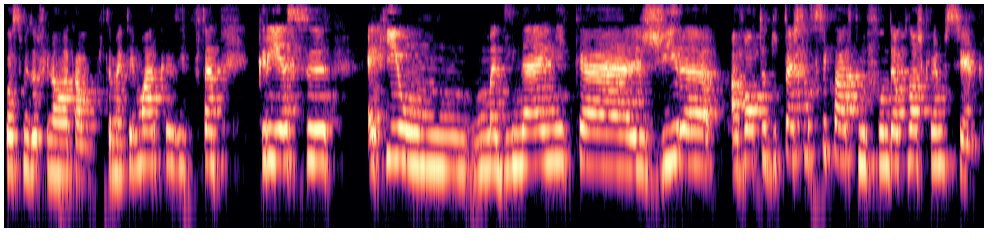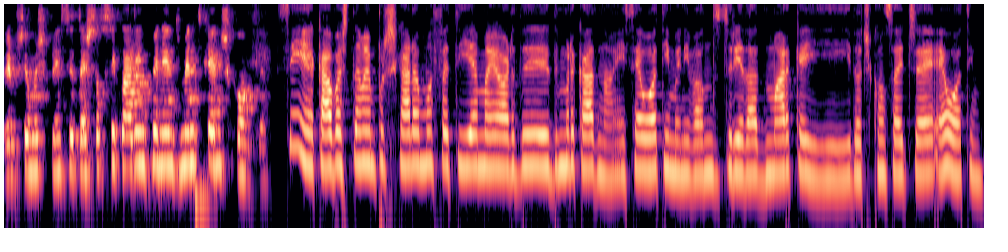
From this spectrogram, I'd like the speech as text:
consumidor final acaba por também ter marcas e, portanto, cria-se aqui um, uma dinâmica gira à volta do texto reciclado, que no fundo é o que nós queremos ser. Queremos ter uma experiência de texto reciclado independentemente de quem nos compra. Sim, acabas também por chegar a uma fatia maior de, de mercado, não é? Isso é ótimo a nível de notoriedade de marca e, e de outros conceitos, é, é ótimo.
